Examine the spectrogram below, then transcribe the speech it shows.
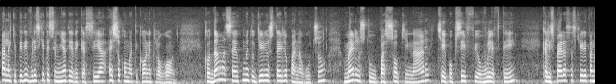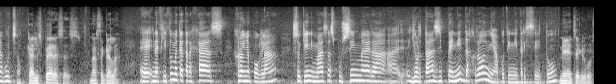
αλλά και επειδή βρίσκεται σε μια διαδικασία εσωκομματικών εκλογών. Κοντά μας έχουμε τον κύριο Στέλιο Παναγούτσο, μέλος του Πασό Κινάρ και υποψήφιο βουλευτή. Καλησπέρα σας κύριε Παναγούτσο. Καλησπέρα σας. Να είστε καλά. Ε, να ευχηθούμε καταρχάς χρόνια πολλά στο κίνημά σας που σήμερα γιορτάζει 50 χρόνια από την ίδρυσή του. Ναι, έτσι ακριβώς.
